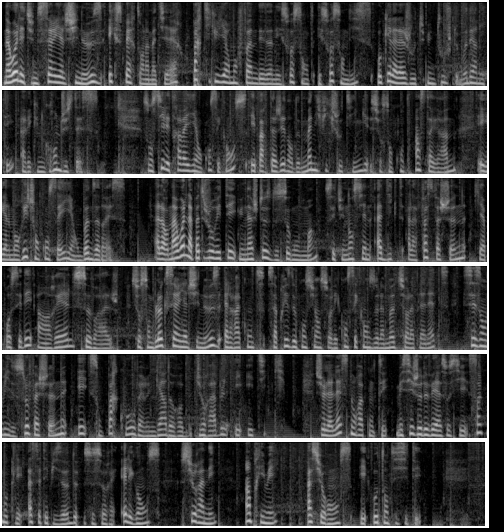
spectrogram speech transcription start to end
Nawal est une sérielle chineuse, experte en la matière, particulièrement fan des années 60 et 70, auxquelles elle ajoute une touche de modernité avec une grande justesse. Son style est travaillé en conséquence et partagé dans de magnifiques shootings sur son compte Instagram, également riche en conseils et en bonnes adresses. Alors Nawal n'a pas toujours été une acheteuse de seconde main, c'est une ancienne addicte à la fast fashion qui a procédé à un réel sevrage. Sur son blog Serial Chineuse, elle raconte sa prise de conscience sur les conséquences de la mode sur la planète, ses envies de slow fashion et son parcours vers une garde-robe durable et éthique. Je la laisse nous raconter, mais si je devais associer 5 mots-clés à cet épisode, ce serait élégance, surannée, imprimé, assurance et authenticité.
